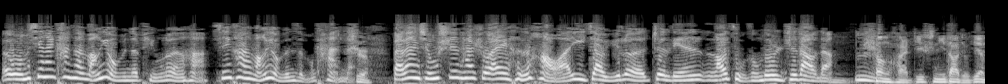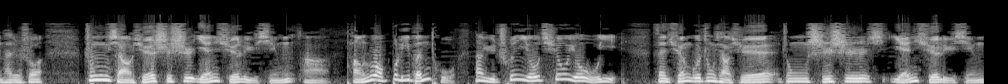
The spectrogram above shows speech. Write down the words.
呃，我们先来看看网友们的评论哈，先看看网友们怎么看的。是百万雄师他说：“哎，很好啊，寓教于乐，这连老祖宗都是知道的。”嗯，上海迪士尼大酒店他就说，中小学实施研学旅行啊，倘若不离本土，那与春游、秋游无异。在全国中小学中实施研学旅行，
